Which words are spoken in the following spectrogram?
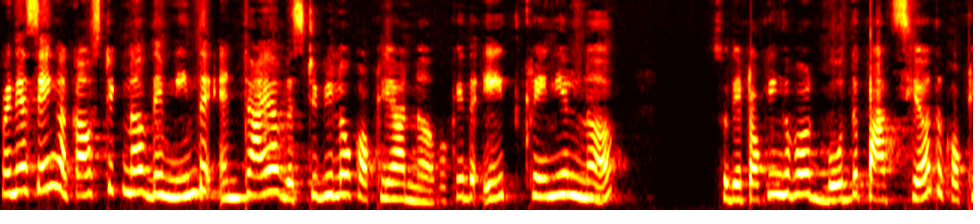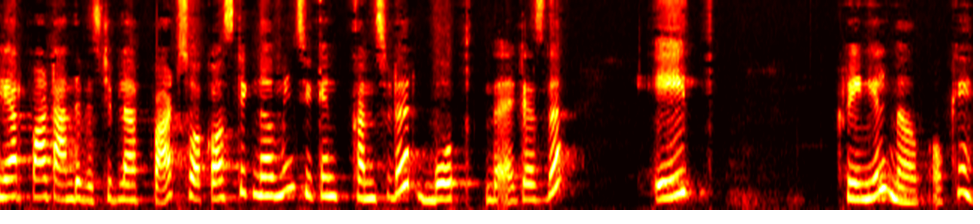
When they are saying acoustic nerve, they mean the entire vestibulocochlear nerve, okay, the eighth cranial nerve. So they are talking about both the parts here, the cochlear part and the vestibular part. So acoustic nerve means you can consider both that as the eighth cranial nerve, okay.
